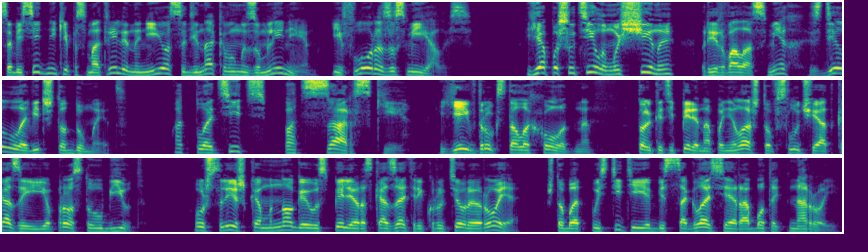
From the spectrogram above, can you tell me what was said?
Собеседники посмотрели на нее с одинаковым изумлением, и Флора засмеялась. «Я пошутила, мужчины!» — прервала смех, сделала вид, что думает. «Отплатить по-царски!» Ей вдруг стало холодно. Только теперь она поняла, что в случае отказа ее просто убьют. Уж слишком многое успели рассказать рекрутеры Роя, чтобы отпустить ее без согласия работать на Рой.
